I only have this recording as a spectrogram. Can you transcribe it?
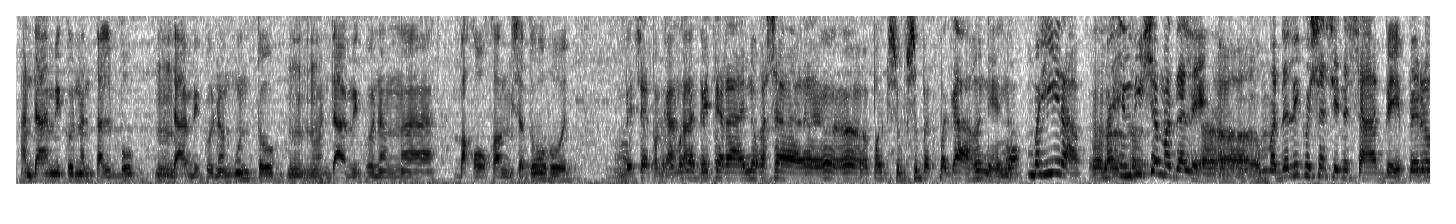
ang dami ko ng talbog, ang dami ko ng untog, oh, ang dami ko ng ah, bakokang sa tuhod, Beter, mga veterano ka sa uh, pagsubsub at pag-ahon eh. Oh, No? mahirap. Ma- hindi siya madali. Oo, madali ko siya sinasabi, pero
